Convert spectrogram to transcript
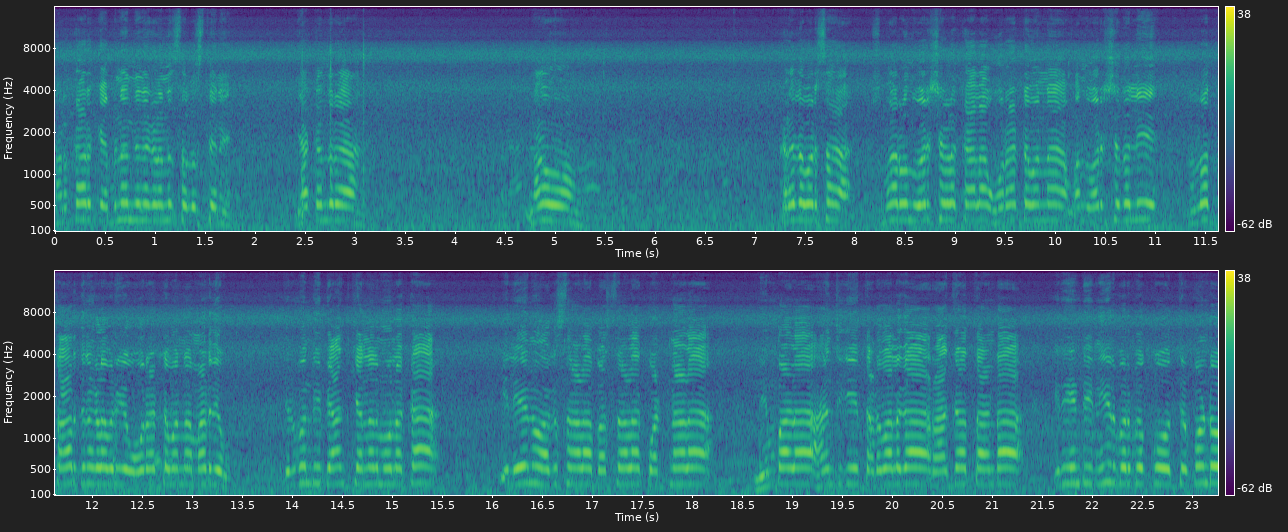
ಸರ್ಕಾರಕ್ಕೆ ಅಭಿನಂದನೆಗಳನ್ನು ಸಲ್ಲಿಸ್ತೇನೆ. ಯಾಕಂದ್ರೆ ನಾವು ಕಳೆದ ವರ್ಷ ಸುಮಾರು ಒಂದು ವರ್ಷಗಳ ಕಾಲ ಹೋರಾಟವನ್ನು, ಒಂದು ವರ್ಷದಲ್ಲಿ ನಲವತ್ತಾರು ದಿನಗಳವರೆಗೆ ಹೋರಾಟವನ್ನು ಮಾಡಿದೆವು. ತಿರುಗುಂದಿ ಬ್ಯಾಂಕ್ ಕೆನಲ್ ಮೂಲಕ ಇಲ್ಲೇನು ಅಗಸನಾಳ, ಬಸ್ನಾಳ, ಕೊಟ್ನಾಳ, ನಿಂಬಾಳ, ಹಂಜಿಗೆ, ತಡವಲ್ಗ ರಾಜ ತಾಂಡ ಹಿರಿಹಿಂಡಿ ನೀರು ಬರಬೇಕು ತಿಳ್ಕೊಂಡು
